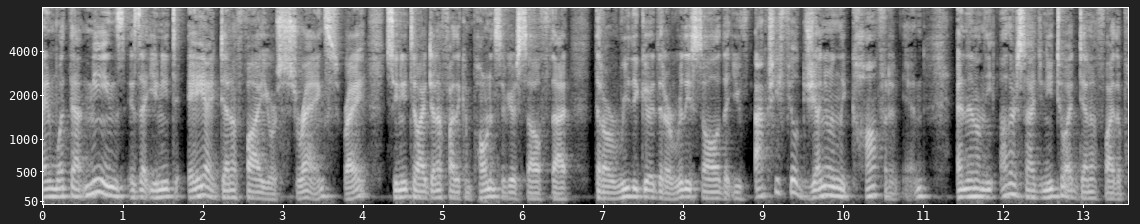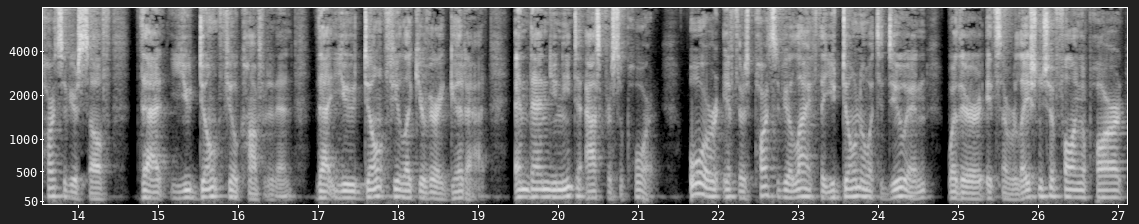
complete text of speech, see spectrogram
And what that means is that you need to A, identify your strengths, right? So you need to identify the components of yourself that, that are really good, that are really solid, that you actually feel genuinely confident in. And then on the other side, you need to identify the parts of yourself that you don't feel confident in, that you don't feel like you're very good at. And then you need to ask for support Or if there's parts of your life that you don't know what to do in, whether it's a relationship falling apart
